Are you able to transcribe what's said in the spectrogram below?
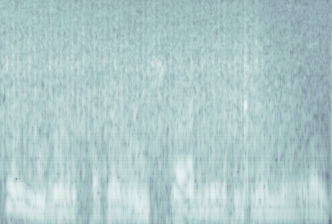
What are you doing? Fucking respawn me if he's in there, like.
